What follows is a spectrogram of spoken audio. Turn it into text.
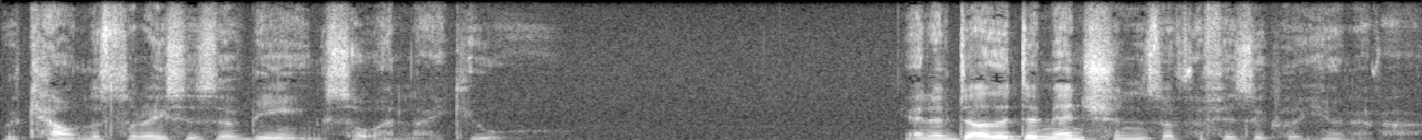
with countless races of beings so unlike you, and of other dimensions of the physical universe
